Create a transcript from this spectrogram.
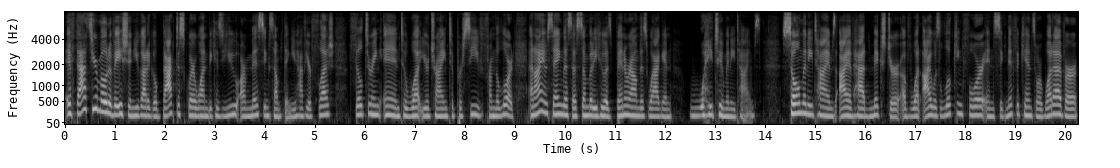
If that's your motivation, you got to go back to square one because you are missing something. You have your flesh filtering into what you're trying to perceive from the Lord. And I am saying this as somebody who has been around this wagon way too many times. So many times I have had mixture of what I was looking for in significance or whatever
